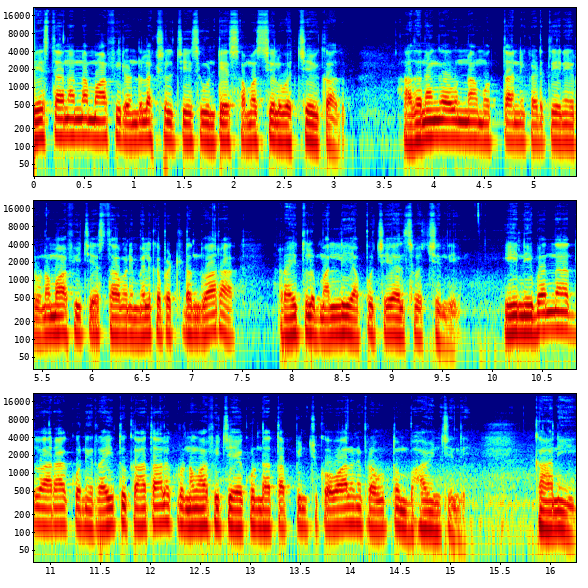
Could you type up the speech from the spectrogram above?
చేస్తానన్న మాఫీ రెండు లక్షలు చేసి ఉంటే సమస్యలు వచ్చేవి కాదు. అదనంగా ఉన్న మొత్తాన్ని కడితేనే రుణమాఫీ చేస్తామని మెలకపెట్టడం ద్వారా రైతులు మళ్ళీ అప్పు చేయాల్సి వచ్చింది. ఈ నిబంధన ద్వారా కొన్ని రైతు ఖాతాలకు రుణమాఫీ చేయకుండా తప్పించుకోవాలని ప్రభుత్వం భావించింది. కానీ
